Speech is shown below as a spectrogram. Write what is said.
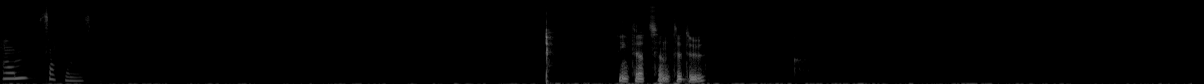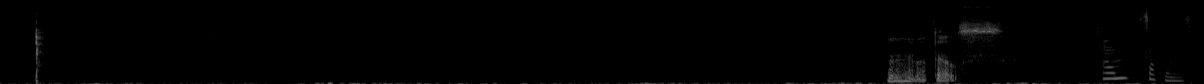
Ten seconds. I think that's sente too. Uh, else? Ten seconds.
